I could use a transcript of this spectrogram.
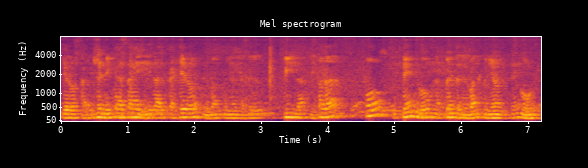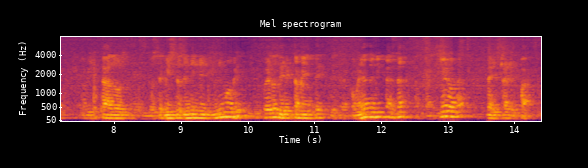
quiero salir de mi casa y ir al cajero del Banco Unión y hacer fila y pagar, o si tengo una cuenta en el Banco Unión tengo habilitados los servicios de un y un inmóvil, puedo directamente desde la comunidad de mi casa a cualquier hora realizar el pago.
